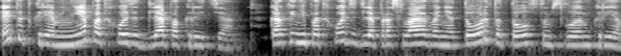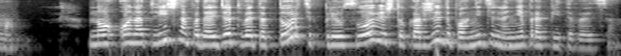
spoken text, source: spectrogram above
Этот крем не подходит для покрытия, как и не подходит для прослаивания торта толстым слоем крема. Но он отлично подойдет в этот тортик при условии, что коржи дополнительно не пропитываются.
